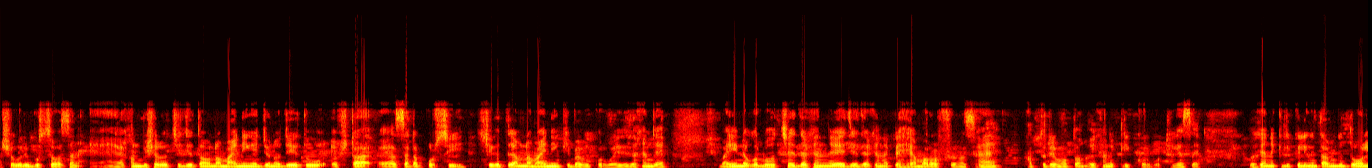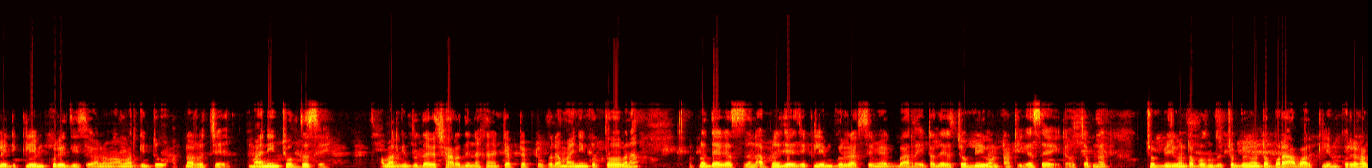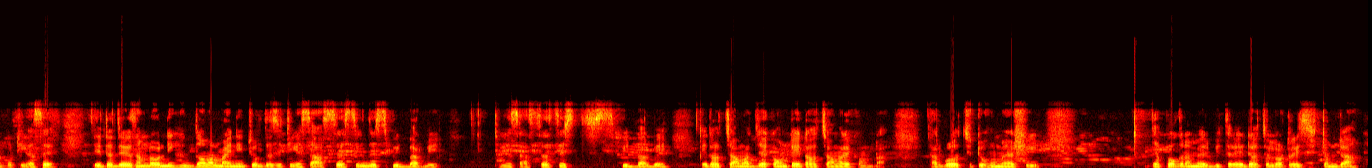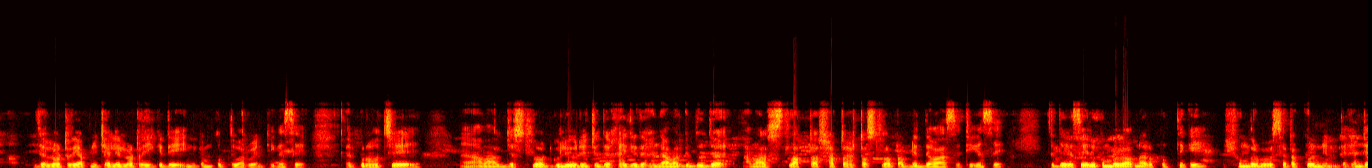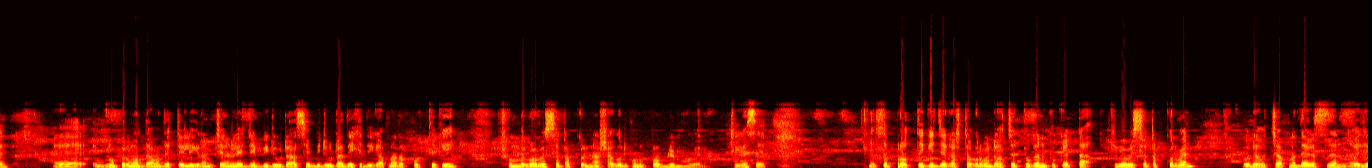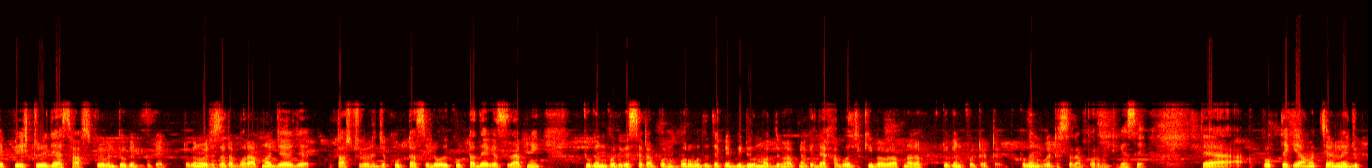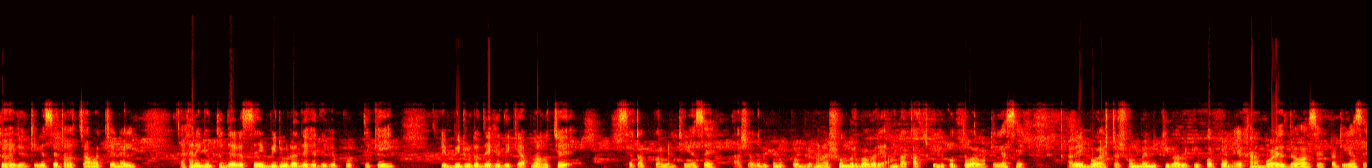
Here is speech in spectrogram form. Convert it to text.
আশা করি বুঝতে পারছেন। হ্যাঁ এখন বিষয় হচ্ছে যেহেতু আমরা মাইনিং এর জন্য যেহেতু অ্যাপসটা সেট আপ করছি, সেক্ষেত্রে আমরা মাইনিং কীভাবে করব? এই যে দেখেন যে মাইনিংটা করব হচ্ছে দেখেন এই যে দেখেন একটা হ্যামার অপশন আছে হ্যাঁ? হাতুরের মতন, ওইখানে ক্লিক করব, ঠিক আছে? ওইখানে ক্লিক করলে কিন্তু আমি কিন্তু অলরেডি ক্লেম করে দিয়েছি। আমার কিন্তু আপনার হচ্ছে মাইনিং চলতেছে। আমার কিন্তু দেখে সারাদিন এখানে ট্যাপ ট্যাপ করে মাইনিং করতে হবে না। আপনার দেখা যাচ্ছে আপনি যে যে ক্লেম করে রাখছেন আমি একবার এটা দেখা যাচ্ছে চব্বিশ ঘণ্টা, ঠিক আছে? এটা হচ্ছে আপনার চব্বিশ ঘণ্টা পর্যন্ত, চব্বিশ ঘণ্টা পরে আবার ক্লেম করে রাখব, ঠিক আছে? এটা দেখা যাচ্ছে আমরা কিন্তু আমার মাইনিং চলতেছে, ঠিক আছে? আস্তে আস্তে কিন্তু স্পিড বাড়বে, ঠিক আছে? আস্তে আস্তে স্পিড বাড়বে। এটা হচ্ছে আমার যে অ্যাকাউন্টটা এটা হচ্ছে আমার অ্যাকাউন্টটা তারপর হচ্ছে একটু হোমে আসি। প্রোগ্রামের ভিতরে এটা হচ্ছে লটারি সিস্টেমটা যে লটারি আপনি চাইলে লটারি কেটে ইনকাম করতে পারবেন, ঠিক আছে? এরপর হচ্ছে আমার যে স্লটগুলি ওটা একটু দেখাই, যে দেখেন যে আমার কিন্তু যে, আমার স্লটটা সাতটা সাতটা স্লট আপডেট দেওয়া আছে, ঠিক আছে? তো দেখেছে এরকমভাবে আপনারা প্রত্যেকেই সুন্দরভাবে সেট করে নিন। দেখেন যান গ্রুপের মধ্যে আমাদের টেলিগ্রাম চ্যানেলে যে ভিডিওটা আছে ভিডিওটা দেখে দেখে আপনারা প্রত্যেকেই সুন্দরভাবে সেট আপ করেন আশা করি কোনো প্রবলেম হবে না, ঠিক আছে? আচ্ছা প্রত্যেকে যে কাজটা করবেন, এটা হচ্ছে টোকেন পকেটটা কীভাবে সেট করবেন? ওইটা হচ্ছে আপনার দেখেছেন, ওই যে প্লে স্টোরে যে সার্চ করবেন token pocket token pocket set পরে আপনার যে টাস্টোরের যে কোডটা ছিল, ওই কোডটা দেখা গেছে আপনি? টোকেন পকেটকে সেট আপ করবেন পরবর্তীতে একটা ভিডিওর মাধ্যমে আপনাকে দেখাবো যে কীভাবে আপনারা টোকেন পকেট টোকেন পকেটটা সেট আপ করবেন, ঠিক আছে? তা প্রত্যেকে আমার চ্যানেলে যুক্ত হয়ে যায় ঠিক আছে? এটা হচ্ছে আমার চ্যানেল এখানে কিন্তু দেখা যাচ্ছে এই ভিডিওটা দেখে দেখে প্রত্যেকেই, এই ভিডিওটা দেখে দেখে আপনার হচ্ছে সেট আপ করবেন, ঠিক আছে? আশা করি কোনো প্রবলেম হয় না, সুন্দরভাবে আমরা কাজগুলি করতে পারব, ঠিক আছে? আর এই বয়সটা শুনবেন কীভাবে কি করবেন, এখানে বয়স দেওয়া আছে একটা, ঠিক আছে?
